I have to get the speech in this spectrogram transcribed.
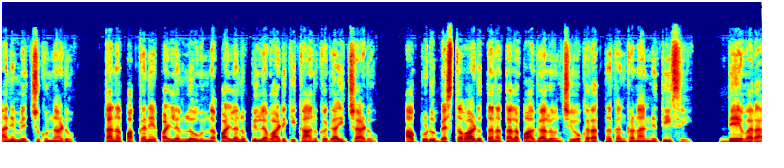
అని మెచ్చుకున్నాడు. తన పక్కనే పళ్ళెంలో ఉన్న పళ్ళను పిల్లవాడికి కానుకగా ఇచ్చాడు. అప్పుడు బెస్తవాడు తన తలపాగాలోంచి ఒక రత్నకంకణాన్ని తీసి దేవరా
